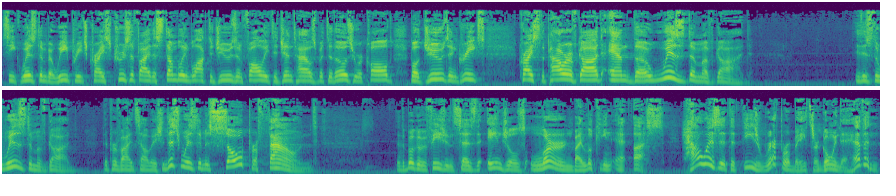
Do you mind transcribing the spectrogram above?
seek wisdom, but we preach Christ. Crucify the stumbling block to Jews and folly to Gentiles, but to those who are called, both Jews and Greeks, Christ the power of God and the wisdom of God. It is the wisdom of God that provides salvation. This wisdom is so profound that the book of Ephesians says that angels learn by looking at us. How is it that these reprobates are going to heaven?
